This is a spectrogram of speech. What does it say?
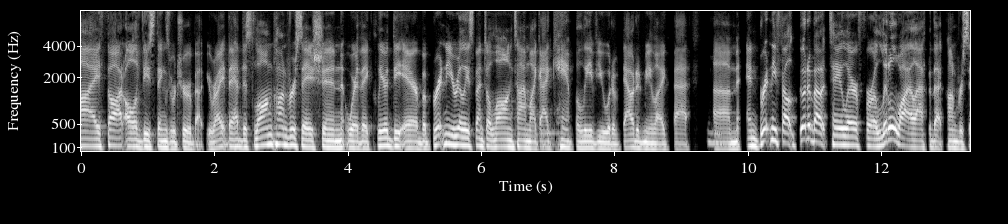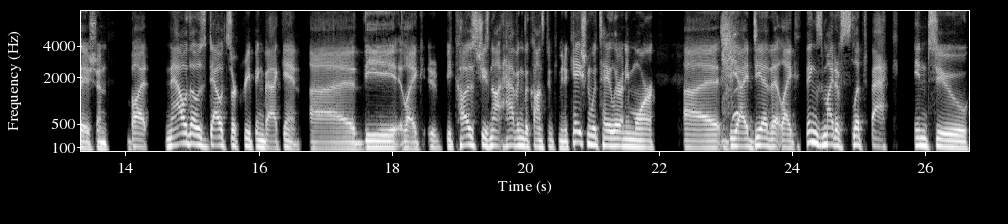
I thought all of these things were true about you, right? They had this long conversation where they cleared the air, but Brittany really spent a long time like, I can't believe you would have doubted me like that. Mm-hmm. Um, and Brittany felt good about Taylor for a little while after that conversation, but now those doubts are creeping back in. Uh, the like because she's not having the constant communication with Taylor anymore. Uh, the idea that like things might have slipped back into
